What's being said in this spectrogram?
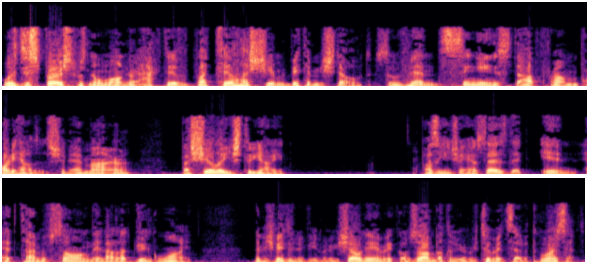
was dispersed, was no longer active. But till Hashir Bet Mishtaot. So then singing stopped from party houses. Shneimar Bashir Lo Yishtu Yain. Pasuk in says that in at the time of song they're not allowed to drink wine the Mishmit Nevi'im Rishonim, it goes on, but the Ritum, etc. The Gemara says,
